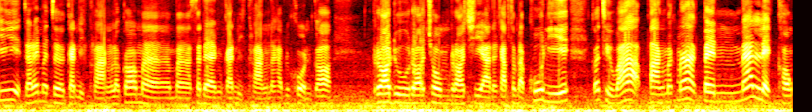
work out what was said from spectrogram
ที่จะได้มาเจอกันอีกครั้ง แล้วก็มามาแสดงกันอีกครั้งนะครับ ทุกคนก็รอดูรอชมรอเชียร์นะครับสำหรับคู่นี้ก็ถือว่าปังมากๆ เป็นแม่เหล็กของ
